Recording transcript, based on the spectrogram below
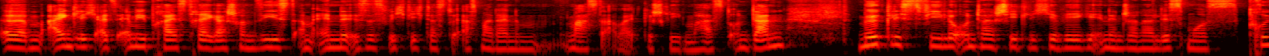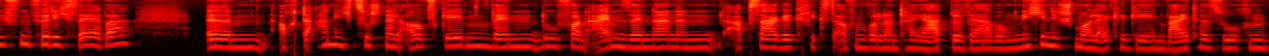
ähm, eigentlich als Emmy-Preisträger schon siehst, am Ende ist es wichtig, dass du erstmal deine Masterarbeit geschrieben hast. Und dann möglichst viele unterschiedliche Wege in den Journalismus prüfen für dich selber ähm, auch da nicht zu schnell aufgeben, wenn du von einem Sender eine Absage kriegst auf eine Volontariatbewerbung, nicht in die Schmollecke gehen, weitersuchen.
